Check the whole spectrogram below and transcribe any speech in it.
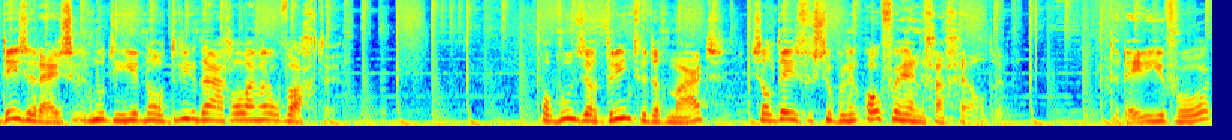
Deze reizigers moeten hier nog drie dagen langer op wachten. Op woensdag 23 maart zal deze versoepeling ook voor hen gaan gelden. De reden hiervoor?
